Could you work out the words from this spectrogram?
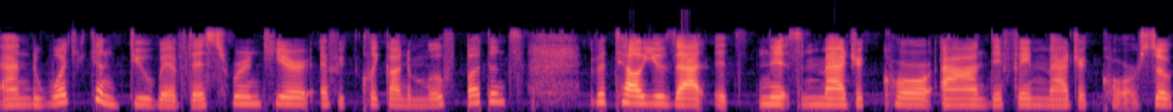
And what you can do with this rune here if you click on the move buttons it will tell you that it needs magic core and the fame magic core. So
